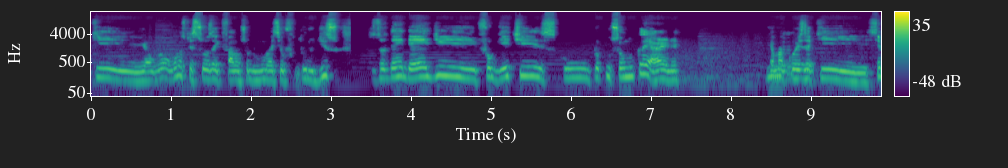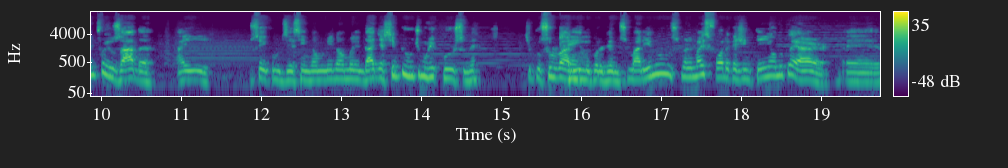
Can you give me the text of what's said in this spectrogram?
que algu- algumas pessoas aí que falam sobre como vai ser o futuro disso, só têm a ideia de foguetes com propulsão nuclear, né? Que é uma Hum. coisa que sempre foi usada aí, não sei como dizer assim, no meio da humanidade é sempre o último recurso, né? Tipo o submarino, Sim. por exemplo. O submarino, o submarino mais foda que a gente tem é o nuclear. É,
